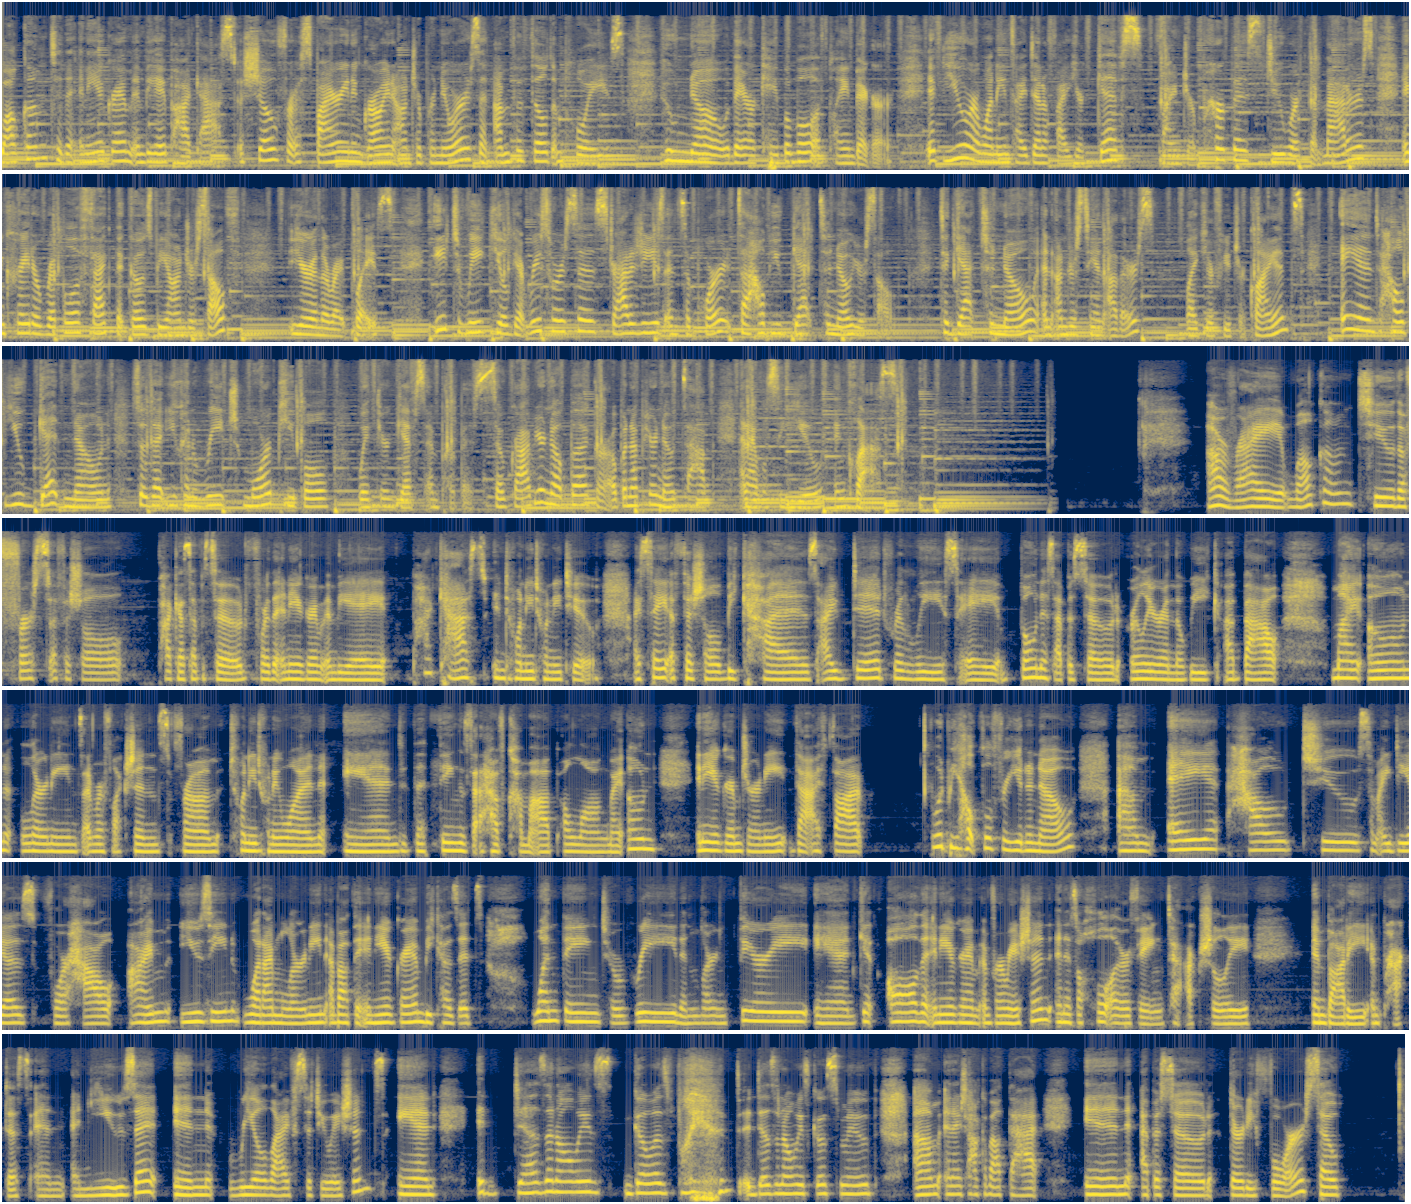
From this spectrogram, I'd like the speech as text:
Welcome to the Enneagram MBA podcast, a show for aspiring and growing entrepreneurs and unfulfilled employees who know they are capable of playing bigger. If you are wanting to identify your gifts, find your purpose, do work that matters, and create a ripple effect that goes beyond yourself, you're in the right place. Each week, you'll get resources, strategies, and support to help you get to know yourself, to get to know and understand others like your future clients, and help you get known so that you can reach more people with your gifts and purpose. So grab your notebook or open up your notes app, and I will see you in class. All right. Welcome to the first official podcast episode for the Enneagram MBA podcast in 2022. I say official because I did release a bonus episode earlier in the week about my own learnings and reflections from 2021 and the things that have come up along my own Enneagram journey that I thought would be helpful for you to know um, a how to some ideas for how i'm using what i'm learning about the enneagram because it's one thing to read and learn theory and get all the enneagram information and it's a whole other thing to actually embody and practice and and use it in real life situations. And it doesn't always go as planned. It doesn't always go smooth. Um, and i talk about that in episode 34 so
